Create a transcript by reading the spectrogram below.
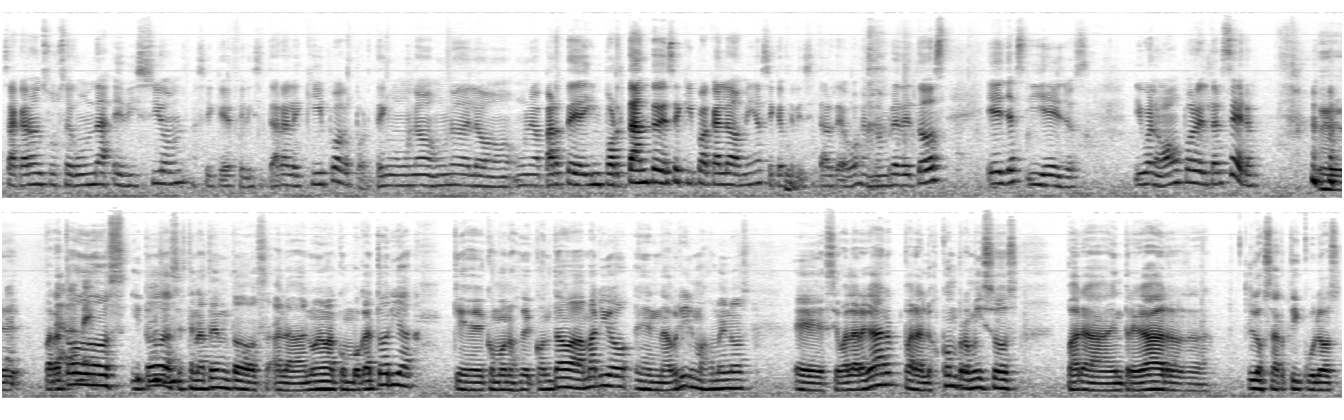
sacaron su segunda edición, así que felicitar al equipo, porque tengo uno, uno de lo, una parte importante de ese equipo acá al lado mío, así que felicitarte a vos en nombre de todos, ellas y ellos. Y bueno, vamos por el tercero. Eh, para todos y todas estén atentos a la nueva convocatoria que como nos contaba Mario, en abril más o menos eh, se va a alargar para los compromisos, para entregar los artículos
